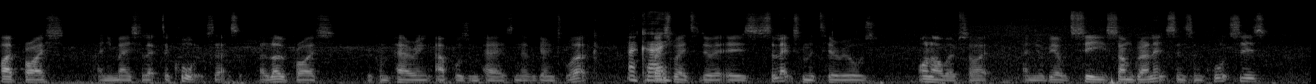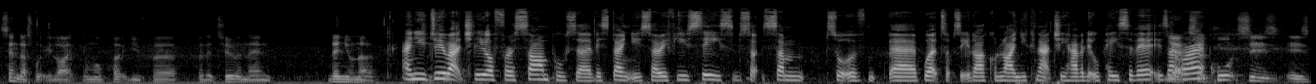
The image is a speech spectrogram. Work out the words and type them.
high price, and you may select a quartz that's a low price. You're comparing apples and pears, never going to work. The Okay. best way to do it is select some materials on our website, and you'll be able to see some granites and some quartzes. Send us what you like, and we'll quote you for, for the two, and then then you'll know. And you do actually offer a sample service, don't you? So if you see some some sort of uh, worktops that you like online, you can actually have a little piece of it. Is that yeah, right? So quartz is, is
